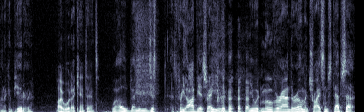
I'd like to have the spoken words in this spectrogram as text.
on a computer. I would. I can't dance. Well, I mean, you just it's pretty obvious, right? You would you would move around the room and try some steps out.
